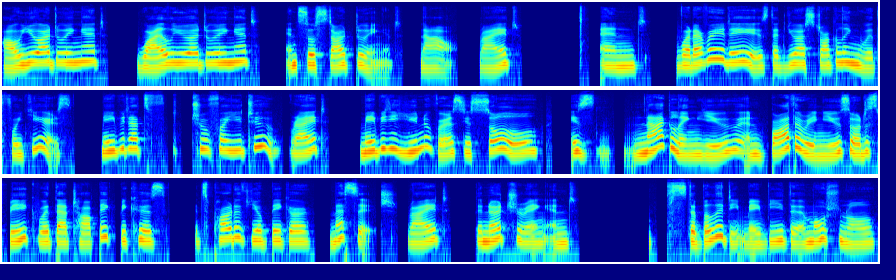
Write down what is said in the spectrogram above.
how you are doing it, while you are doing it. And so start doing it now, right? And whatever it is that you are struggling with for years, maybe that's true for you too, right? Maybe the universe, your soul, is nagging you and bothering you, so to speak, with that topic because it's part of your bigger message, right? The nurturing and stability, maybe the emotional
